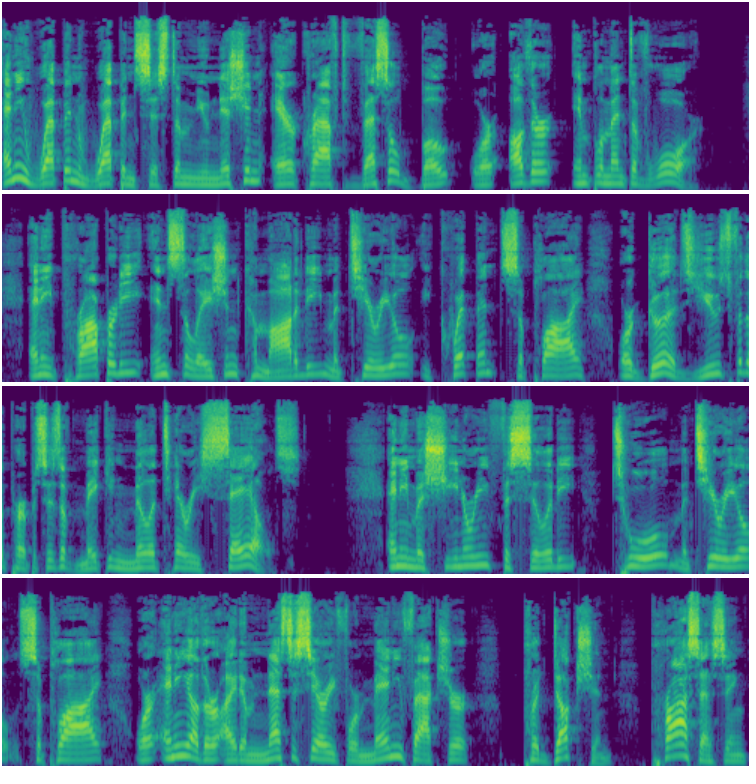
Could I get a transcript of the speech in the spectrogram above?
Any weapon, weapon system, munition, aircraft, vessel, boat, or other implement of war, any property, installation, commodity, material, equipment, supply, or goods used for the purposes of making military sales, any machinery, facility, tool, material, supply, or any other item necessary for manufacture, production, processing,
